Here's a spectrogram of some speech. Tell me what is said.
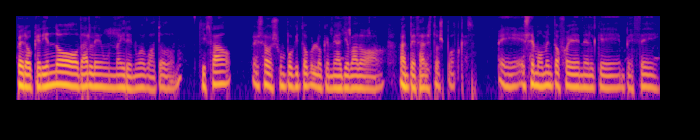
pero queriendo darle un aire nuevo a todo, ¿no? Quizá eso es un poquito lo que me ha llevado a, empezar estos podcasts. Eh, ese momento fue en el que empecé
